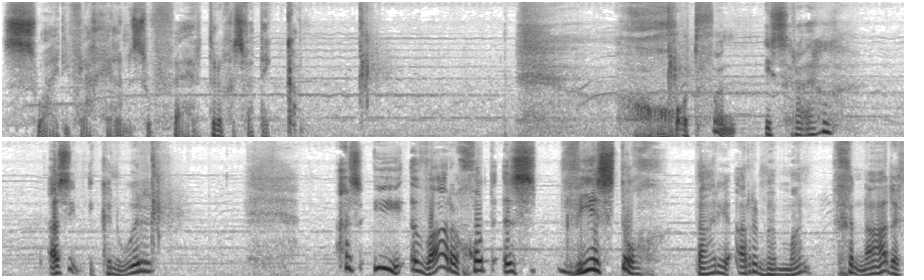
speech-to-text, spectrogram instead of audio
Swaai die flagellum so ver terug as wat hy kan. God van Israel, as my kan hoor, as u 'n ware God is, wees tog daardie arme man genadig.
